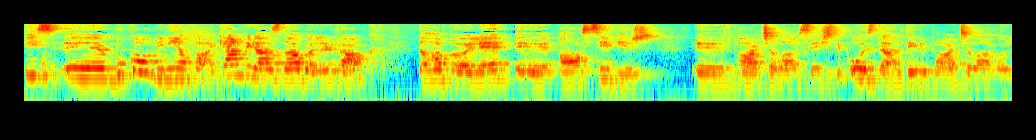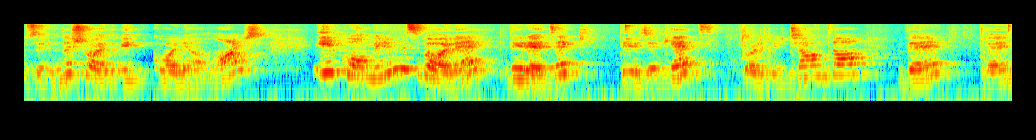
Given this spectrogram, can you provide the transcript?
Biz e, bu kombini yaparken biraz daha böyle rock, daha böyle e, asi bir e, parçalar seçtik. O yüzden deri parçalar var üzerinde. Şöyle bir kolyem var. İlk kombinimiz böyle. Deri etek, deri ceket, böyle bir çanta ve ve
